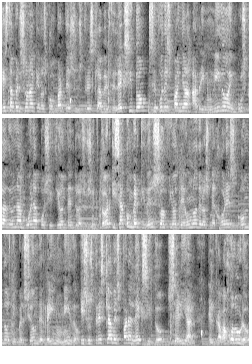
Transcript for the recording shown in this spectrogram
Esta persona que nos comparte sus tres claves del éxito se fue de España a Reino Unido en busca de una buena posición dentro de su sector y se ha convertido en socio de uno de los mejores fondos de inversión de Reino Unido. Y sus tres claves para el éxito serían el trabajo duro,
